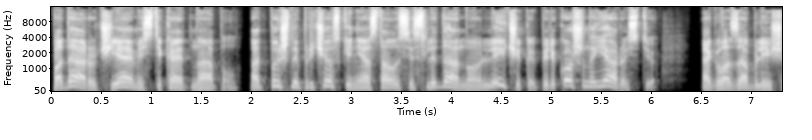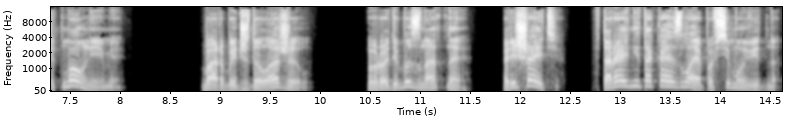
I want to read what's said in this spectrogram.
Вода ручьями стекает на пол. От пышной прически не осталось и следа, но личико перекошено яростью, а глаза блещут молниями. Барбидж доложил. Вроде бы знатная. Решайте. Вторая не такая злая, по всему видно.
